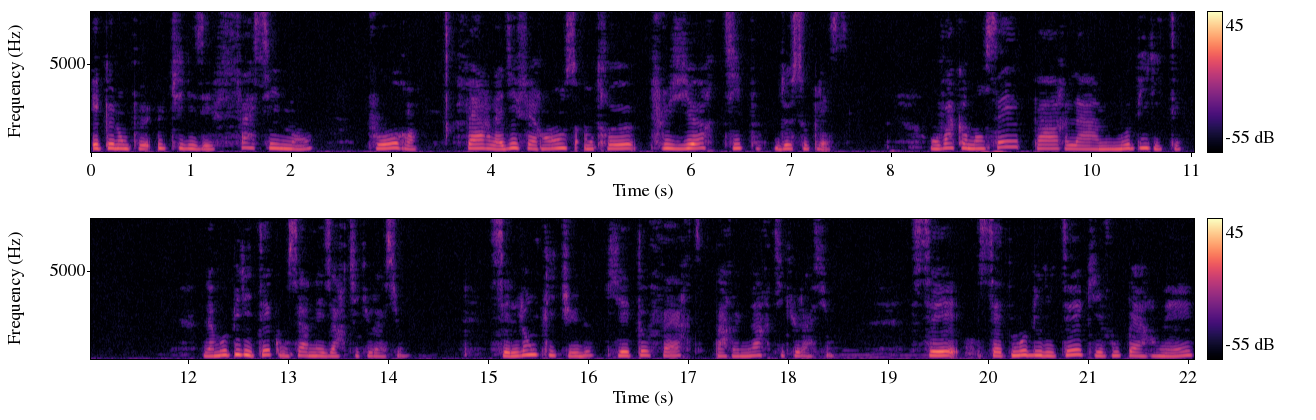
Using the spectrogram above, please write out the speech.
et que l'on peut utiliser facilement pour faire la différence entre plusieurs types de souplesse. On va commencer par la mobilité. La mobilité concerne les articulations. C'est l'amplitude qui est offerte par une articulation c'est cette mobilité qui vous permet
